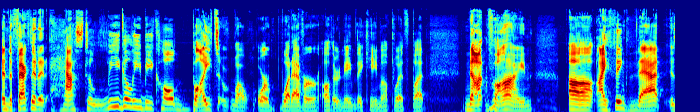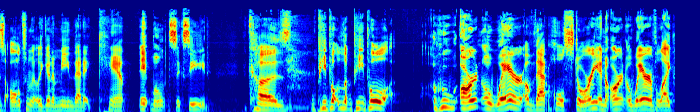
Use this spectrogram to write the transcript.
and the fact that it has to legally be called Byte, well, or whatever other name they came up with, but not Vine, uh, I think that is ultimately going to mean that it can't, it won't succeed because people, people who aren't aware of that whole story and aren't aware of like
